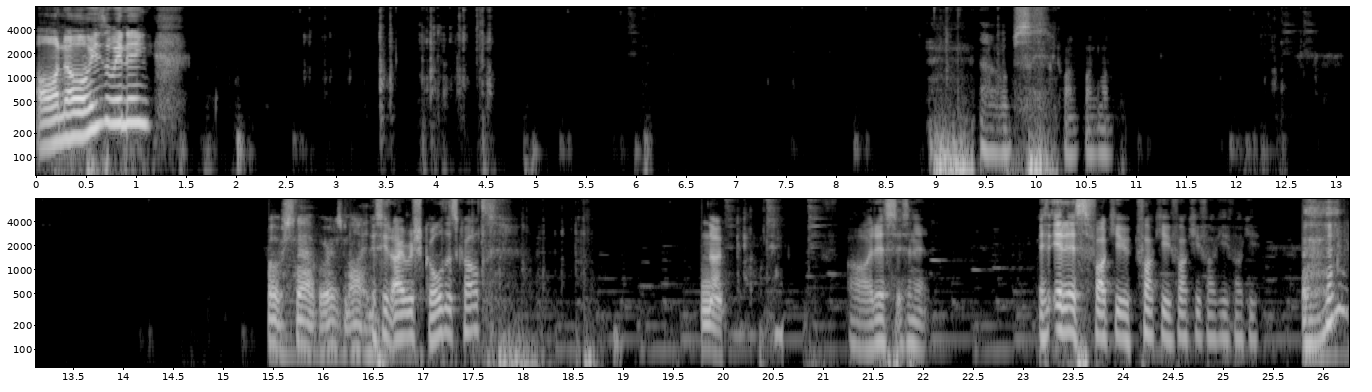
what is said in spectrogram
Oh no! He's winning. Oh, oops. Come on! Come on! Come on! Oh snap! Where's mine? Is it Irish Gold? It's called. No. Oh, it is, isn't it? It, it is. Fuck you. Fuck you. Fuck you. Fuck you. Fuck you.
